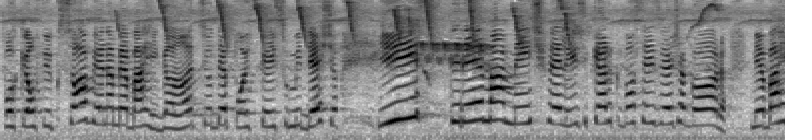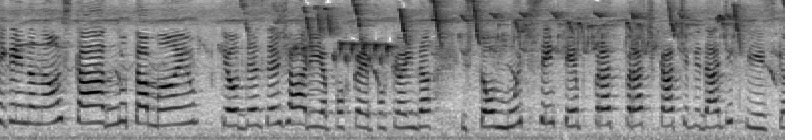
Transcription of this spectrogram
Porque eu fico só vendo a minha barriga antes e o depois, porque isso me deixa extremamente feliz e quero que vocês vejam agora. Minha barriga ainda não está no tamanho que eu desejaria, porque, porque eu ainda estou muito sem tempo para praticar atividade física.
